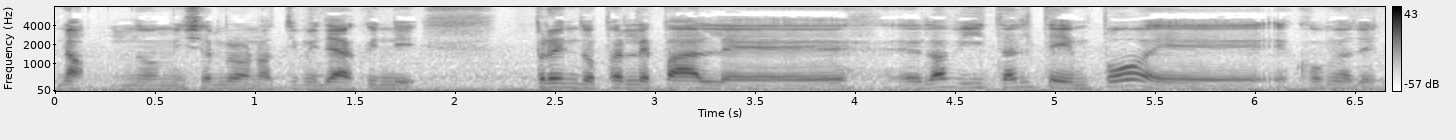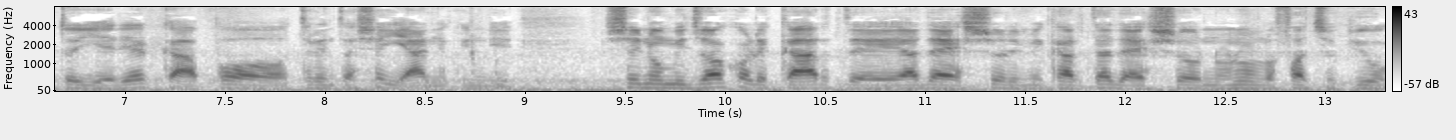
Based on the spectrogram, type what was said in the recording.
No, non mi sembra un'ottima idea, quindi prendo per le palle eh, la vita, il tempo e, e come ho detto ieri al capo ho 36 anni, quindi se non mi gioco le carte adesso, le mie carte adesso, non, non lo faccio più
